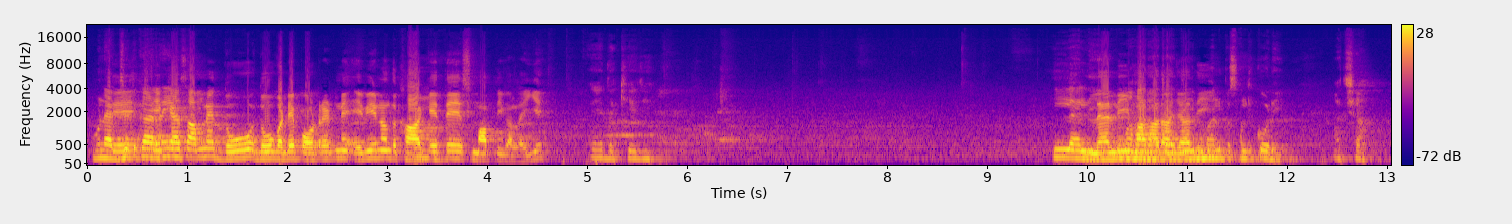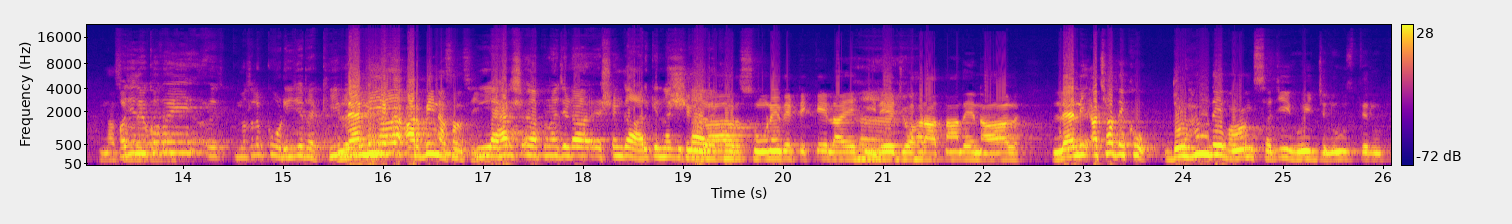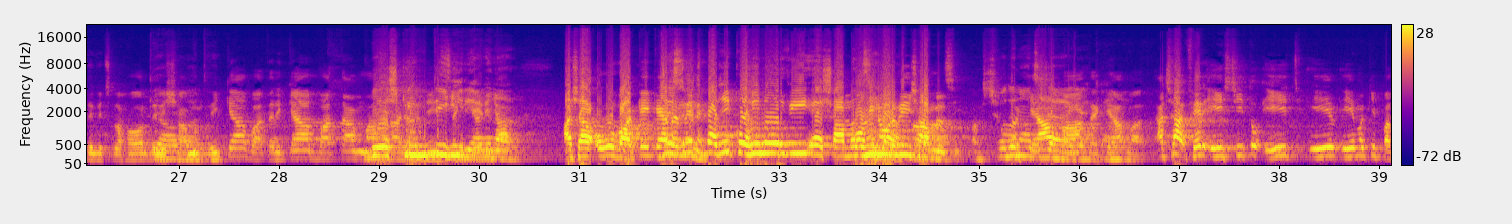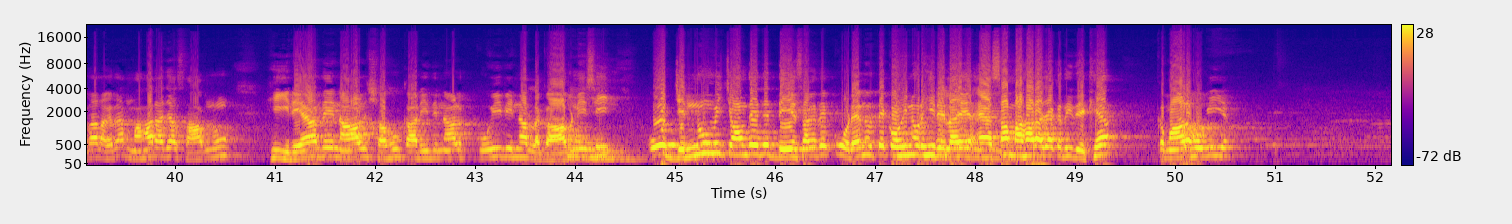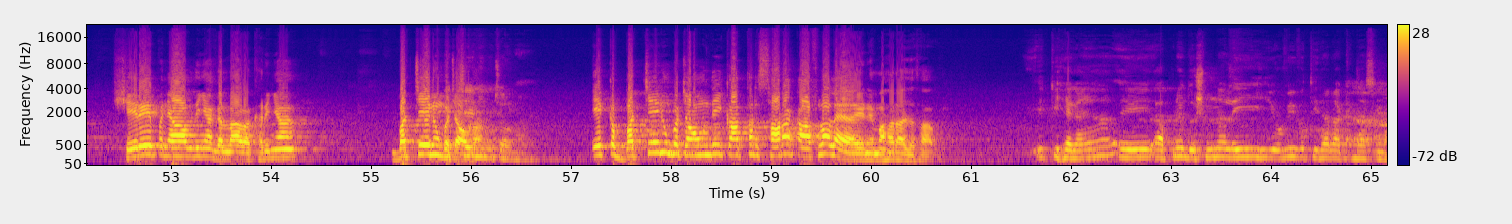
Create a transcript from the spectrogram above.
ਹੁਣ ਐਗਜ਼ਿਟ ਕਰ ਰਹੇ ਹਾਂ ਆ ਸਾਹਮਣੇ ਦੋ ਦੋ ਵੱਡੇ ਪੋਰਟਰੇਟ ਨੇ ਇਹ ਵੀ ਇਹਨਾਂ ਨੂੰ ਦਿਖਾ ਕੇ ਤੇ ਸਮਾਪਤੀ ਕਰ ਲਈਏ ਇਹ ਦੇਖੀਏ ਜੀ। ਲੈਲੀ ਮਹਾਰਾਜਾ ਦੀ ਮਨਪਸੰਦ ਘੋੜੀ। ਅੱਛਾ। ਅਜੀ ਦੇ ਦੇਖੋ ਤੁਸੀਂ ਮਤਲਬ ਘੋੜੀ ਜੇ ਰੱਖੀ ਲੈਲੀ ਇੱਕ ਅਰਬੀ ਨਸਲ ਸੀ। ਲਹਿਰ ਆਪਣਾ ਜਿਹੜਾ ਸ਼ਿੰਗਾਰ ਕਿੰਨਾ ਕੀਤਾ ਸ਼ਿੰਗਾਰ। ਸੋਨੇ ਦੇ ਟਿੱਕੇ ਲਾਏ ਹੀਰੇ ਜਵਾਹਰਾਤਾਂ ਦੇ ਨਾਲ। ਲੈਲੀ ਅੱਛਾ ਦੇਖੋ ਦੁਲਹਨ ਦੇ ਵਾਂਗ ਸਜੀ ਹੋਈ ਜਲੂਸ ਦੇ ਰੂਪ ਦੇ ਵਿੱਚ ਲਾਹੌਰ ਦੇ ਵਿੱਚ ਸ਼ਾਮਲ ਹੋਈ। ਕੀ ਬਾਤ ਹੈ ਕੀ ਬਾਤਾਂ ਬੇਸ਼ਕੀਮਤੀ ਰਣਜੀਤ ਸਿੰਘ ਹੀਰਿਆਂ ਦੇ। ਨਾਲ। ਅੱਛਾ ਉਹ ਵਾਕਈ ਕਹਿ ਜਿਸ ਦਿੰਦੇ ਵਿੱਚ ਨੇ? ਭਾਜੀ ਕੋਹੀਨੂਰ ਵੀ ਅ, ਸ਼ਾਮਲ ਕੋਹੀਨੂਰ ਵੀ। ਸ਼ਾਮਿਲ ਸੀ। ਉਹਦੇ ਨਾਲ ਕੀ ਸਜਾਇਆ ਬਾਤ ਹੈ ਕੀ ਬਾਤ। ਅੱਛਾ ਫਿਰ ਇਸ ਚੀਜ਼ ਤੋਂ ਇਹ ਇਹ ਇਹ ਮੈਂ ਕੀ ਪਤਾ ਲੱਗਦਾ ਮਹਾਰਾਜਾ ਸਾਹਿਬ ਨੂੰ ਹੀਰਿਆਂ ਦੇ ਨਾਲ ਸ਼ਾਹੂਕਾਰੀ ਦੇ ਨਾਲ ਕੋਈ ਵੀ ਨਾ ਲਗਾਵ ਨਹੀਂ ਸੀ। ਉਹ ਜਿੰਨੂੰ ਵੀ ਚਾਹੁੰਦੇ ਤੇ ਦੇ ਸਕਦੇ ਘੋੜਿਆਂ ਦੇ ਉੱਤੇ ਕੋਹੀਨੂਰ ਹੀਰੇ ਲਾਏ ਐਸਾ ਮਹਾਰਾਜਾ ਕਦੀ ਦੇਖਿਆ? ਕਮਾਲ ਹੋ ਗਈ ਆ। ਸ਼ੇਰੇ ਪੰਜਾਬ ਦੀਆਂ ਗੱਲਾਂ ਵੱਖਰੀਆਂ ਬੱਚੇ ਨੂੰ ਬੱਚੇ ਬਚਾਉਣਾ। ਨੂੰ ਬਚਾਉਣਾ। ਇੱਕ ਬੱਚੇ ਨੂੰ ਬਚਾਉਣ ਦੀ ਕਾਤਰ ਸਾਰਾ ਕਾਫਲਾ ਲੈ ਆਏ ਨੇ ਮਹਾਰਾਜਾ ਸਾਹਿਬ। ਇਹ ਕੀ ਹੈਗਾ ਆ? ਇਹ ਆਪਣੇ ਦੁਸ਼ਮਣਾਂ ਲਈ ਹੀ ਉਹ ਵੀ ਵਤੀਰਾ ਰੱਖਦਾ ਸੀ।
